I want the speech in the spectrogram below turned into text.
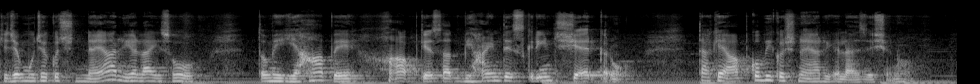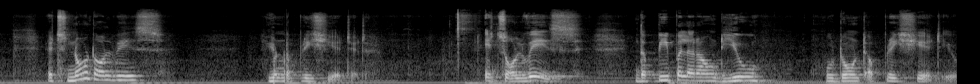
कि जब मुझे कुछ नया रियलाइज़ हो तो मैं यहाँ पे आपके साथ बिहाइंड द स्क्रीन शेयर करूँ। ताकि आपको भी कुछ नया रियलाइजेशन हो। It's not always you appreciated it's always the people around you who don't appreciate you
